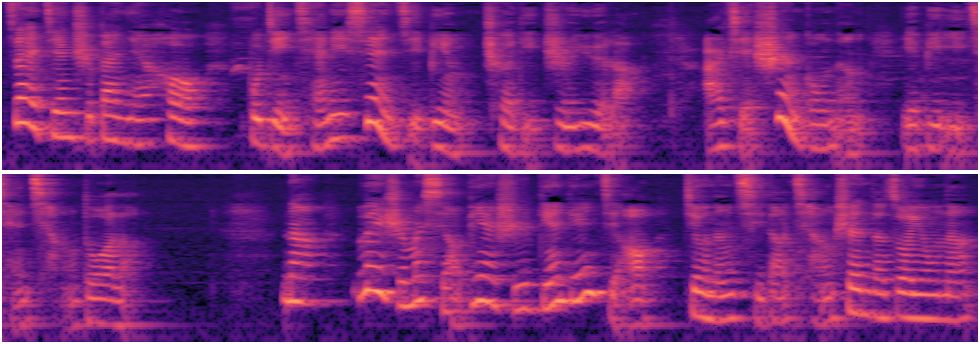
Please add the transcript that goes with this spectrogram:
再坚持半年后，不仅前列腺疾病彻底治愈了，而且肾功能也比以前强多了。那为什么小便时点点脚就能起到强肾的作用呢？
